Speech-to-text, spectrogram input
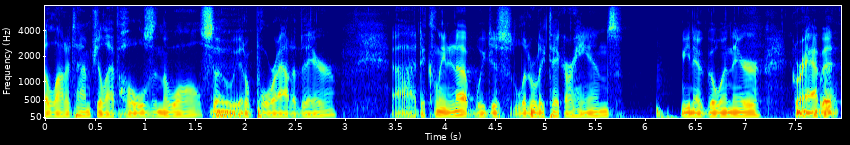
a lot of times you'll have holes in the wall, so Mm. it'll pour out of there. Uh, to clean it up, we just literally take our hands, you know, go in there, grab Right. it.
